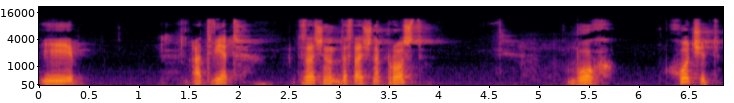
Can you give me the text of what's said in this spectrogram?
И ответ достаточно, достаточно прост. Бог хочет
